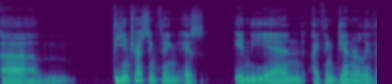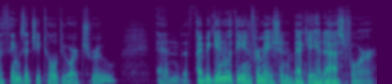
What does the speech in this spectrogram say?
Um, the interesting thing is, in the end, I think generally the things that she told you are true. And the I begin with the information Becky had asked for.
